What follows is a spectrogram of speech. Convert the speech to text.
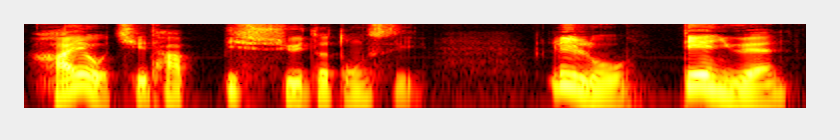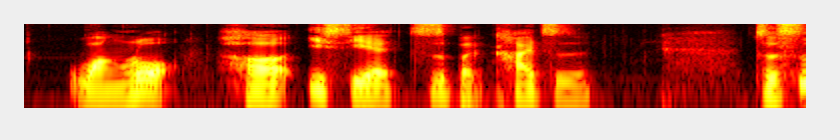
还有其他必须的东西，例如电源、网络和一些资本开支。只是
